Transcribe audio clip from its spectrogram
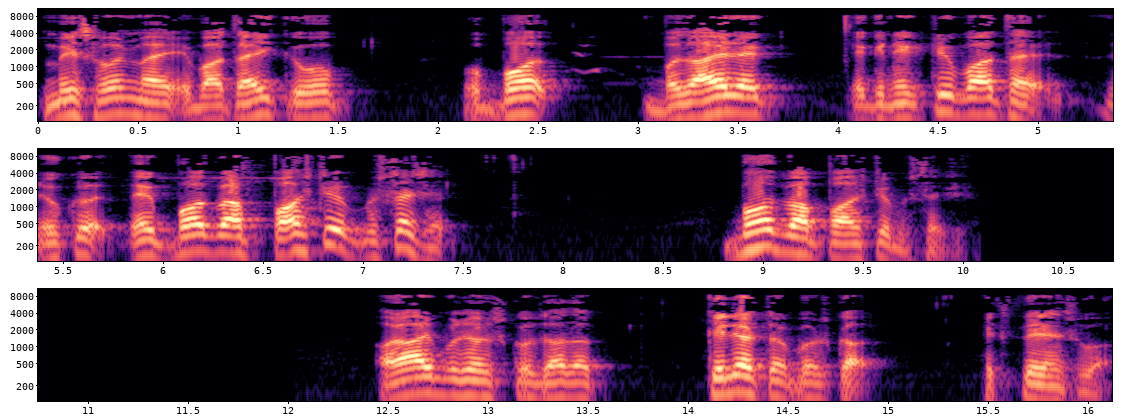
میری سمجھ میں بات آئی کہ وہ بہت بظاہر ایک ایک نیگیٹو بات ہے ایک بہت بڑا پازیٹو میسج ہے۔ بہت بڑا پازیٹو میسج ہے۔ اور آج مجھے اس کو زیادہ کلیئر طور پر اس کا ایکسپیرئنس ہوا۔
